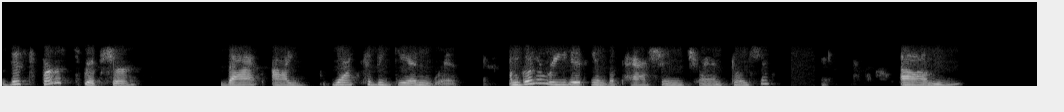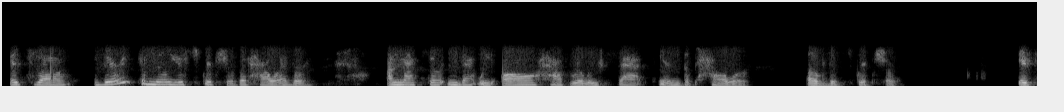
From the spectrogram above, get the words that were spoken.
this first scripture that I want to begin with, I'm going to read it in the Passion Translation. Um, it's a very familiar scripture, but however, I'm not certain that we all have really sat in the power of the scripture. It's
